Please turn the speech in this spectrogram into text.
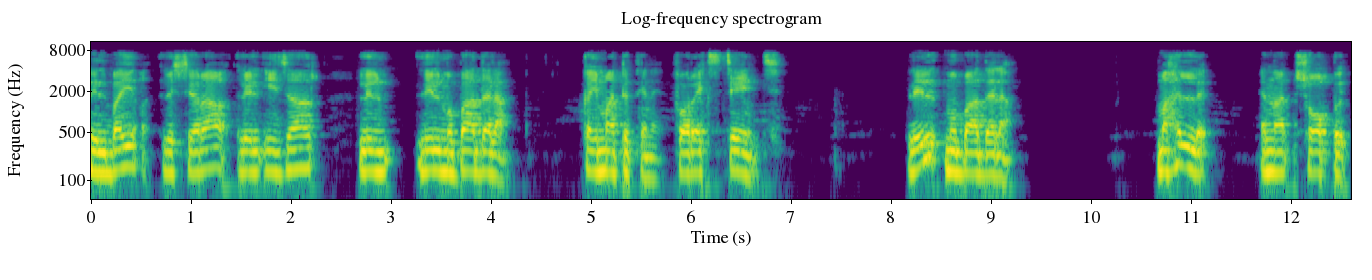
ലിൽ ബൈ ലിഷിറ ലിൽ ഇജാർ ലിൽ ലിൽ മുബാദല കൈമാറ്റത്തിന് ഫോർ എക്സ്ചേഞ്ച് ലിൽ മുബാദല. മഹല്ല് എന്നാൽ ഷോപ്പ്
